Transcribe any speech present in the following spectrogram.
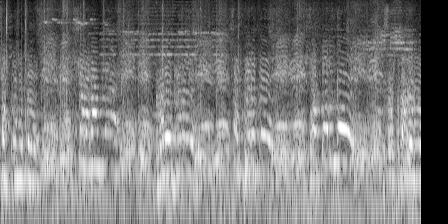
সবখানেতে সারা বাংলা ঘরে ঘরে সব ঘরেতে সব বাড়িতে সব শহরে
